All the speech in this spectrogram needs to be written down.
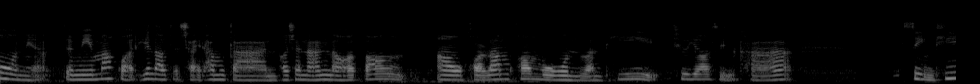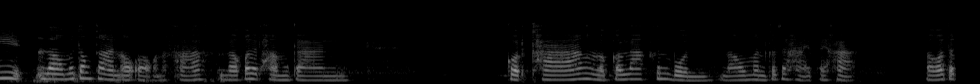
มูลเนี่ยจะมีมากกว่าที่เราจะใช้ทำการ เพราะฉะนั้นเราก็ต้อง เอาคอลัมน์ข้อมูล วันที่ชื่อย่อสินค้า สิ่งที่เราไม่ต้องการเอาออกนะคะ เราก็จะทำการกดค้างแล้วก็ลากขึ้นบน แล้วมันก็จะหายไปค่ะ เราก็จะ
